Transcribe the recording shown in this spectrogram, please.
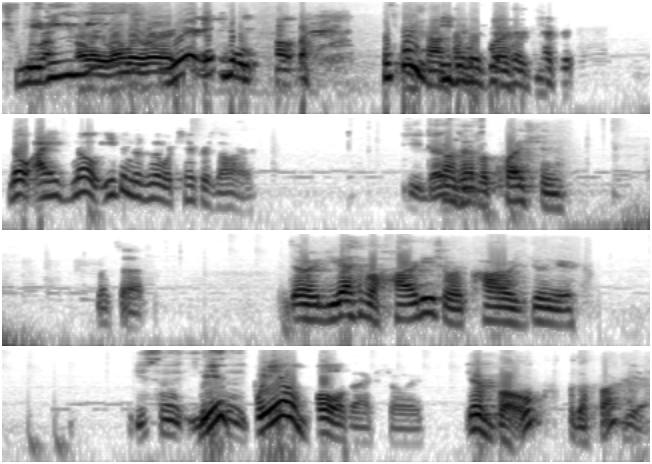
kidding Run away, me? run away, run away. Where is Oh, that's Wait, probably Ethan I have a doesn't know where checkers. No, I no. Ethan doesn't know where checkers are. He does. I does. have a question. What's up? Do do you guys have a Hardee's or a Carl's Jr.? You said. You We said. we have both actually. You have both? What the fuck? Yeah.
